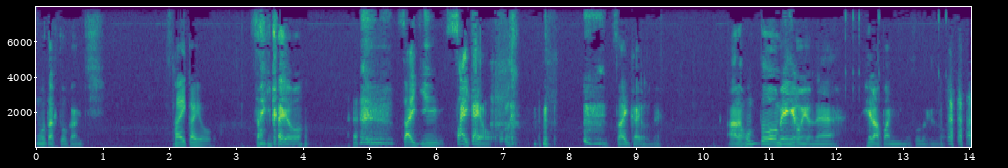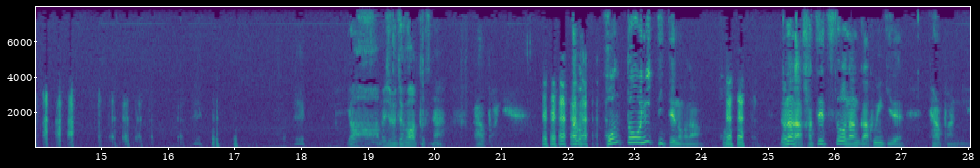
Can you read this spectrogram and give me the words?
毛沢東歓喜。再火曜。最下よ。最近、最下よ。最下よね。あれ本当メニョンよね。ヘラパンにもそうだけど。いやー、めちゃめちゃ変わったですね。ヘラパンに。多分、本当にって言ってんのかな？ほんでもなんか、滑舌となんか雰囲気で、ヘラパンに。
